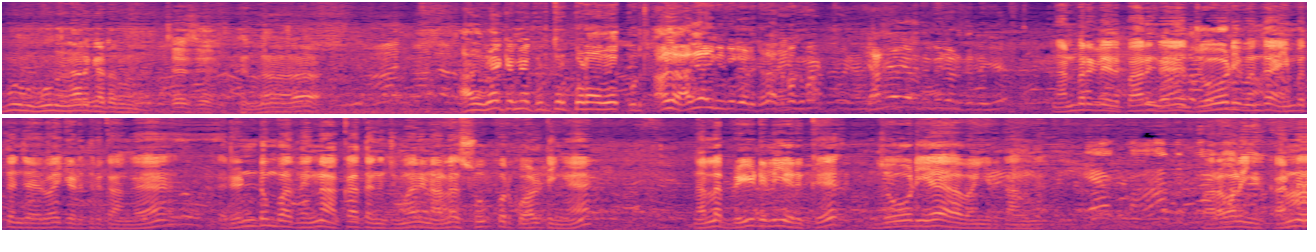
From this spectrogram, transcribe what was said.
மூணு மூணு நேரம் கேட்டேன் சரி சரி. என்ன? அது வேக்கமே கொடுத்துருக்கூடாது அது அது நண்பர்களே இது பாருங்க. ஜோடி வந்து ஐம்பத்தஞ்சாயிரம் ரூபாய்க்கு எடுத்திருக்காங்க. ரெண்டும் பார்த்தீங்கன்னா அக்கா தங்கச்சி மாதிரி நல்ல சூப்பர் குவாலிட்டிங்க. நல்ல ப்ரீட்லேயும் இருக்கு. ஜோடியாக வாங்கியிருக்காங்க. பரவாயில்லைங்க. கண்ணு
